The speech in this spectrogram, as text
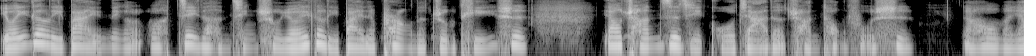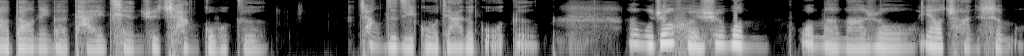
有一个礼拜，那个我记得很清楚。有一个礼拜的 prom 的主题是要穿自己国家的传统服饰，然后我们要到那个台前去唱国歌，唱自己国家的国歌。那我就回去问问妈妈说要穿什么，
